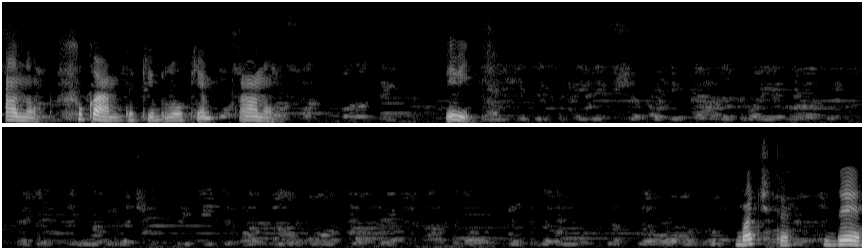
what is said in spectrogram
Ану, шукаємо такі блоки. Ану. Дивіться. Бачите? Де?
